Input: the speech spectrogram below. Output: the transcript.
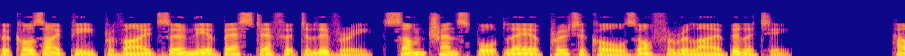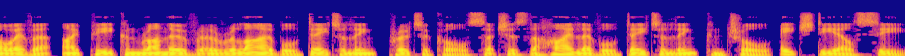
Because IP provides only a best effort delivery, some transport layer protocols offer reliability. However, IP can run over a reliable data link protocol such as the High-Level Data Link Control HDLC.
